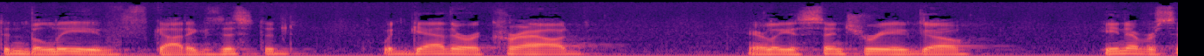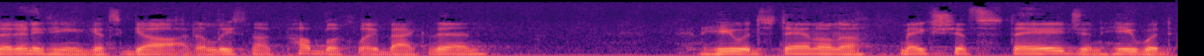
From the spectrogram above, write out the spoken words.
didn't believe God existed, would gather a crowd nearly a century ago. He never said anything against God, at least not publicly back then. And he would stand on a makeshift stage and he would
